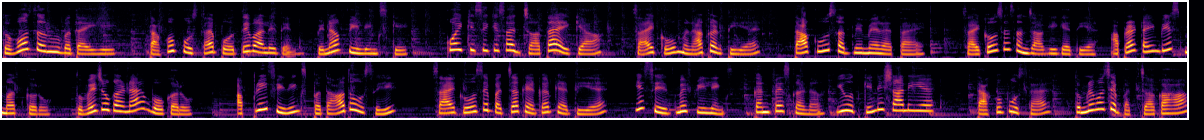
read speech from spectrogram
तो वो ज़रूर बताएगी। ताको पूछता है बर्थडे वाले दिन बिना फीलिंग्स के, कोई किसी के साथ जाता है क्या? साइको मना करती है। ताकू सदमे में रहता है। साइको उसे समझा के कहती है, अपना टाइम वेस्ट मत करो। तुम्हें जो करना है वो करो। अपनी फीलिंग्स बता दो उसे। साइको से बच्चा कहकर कहती है, ये सेज में फीलिंग्स कन्फेस करना यूथ की निशानी है। टाकू पूछता है, तुमने मुझे बच्चा कहा?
